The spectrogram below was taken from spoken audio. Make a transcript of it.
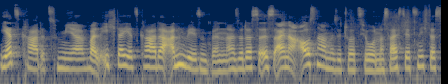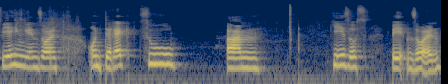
jetzt gerade zu mir, weil ich da jetzt gerade anwesend bin. Also das ist eine Ausnahmesituation. Das heißt jetzt nicht, dass wir hingehen sollen und direkt zu ähm, Jesus beten sollen.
